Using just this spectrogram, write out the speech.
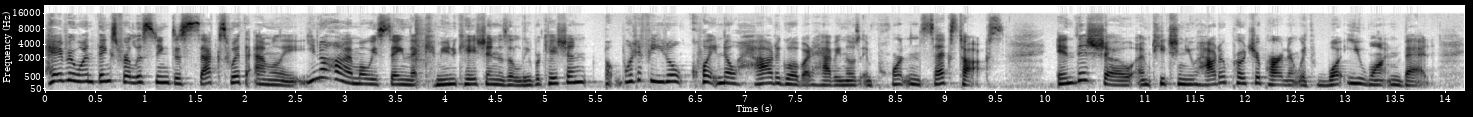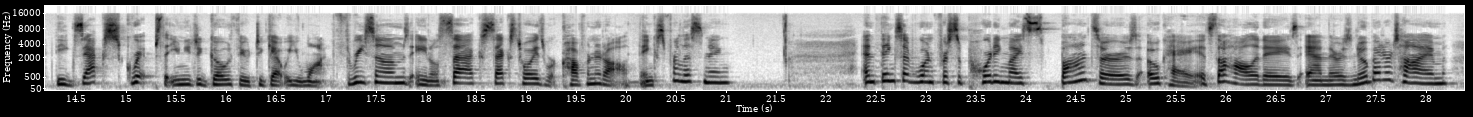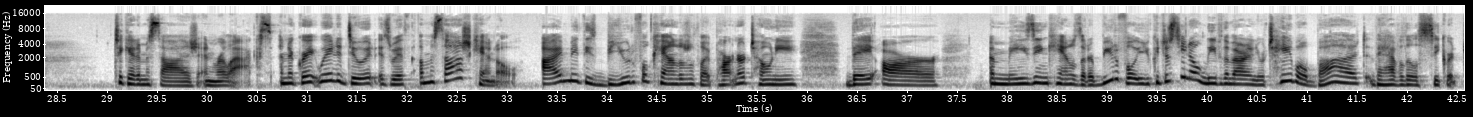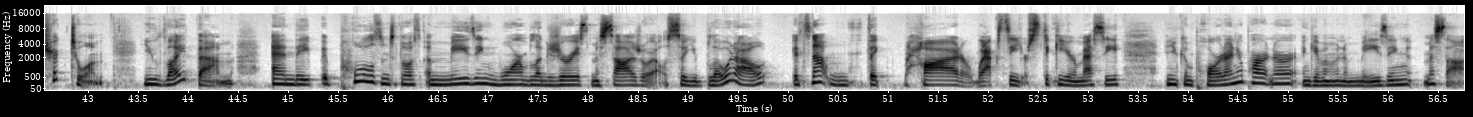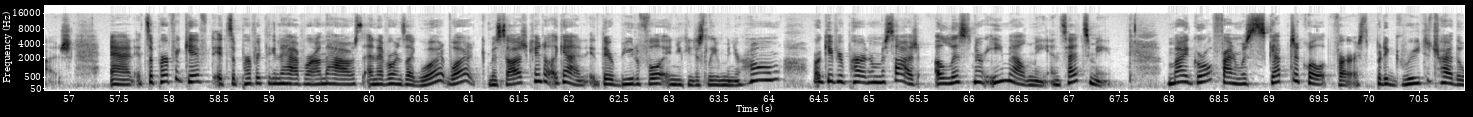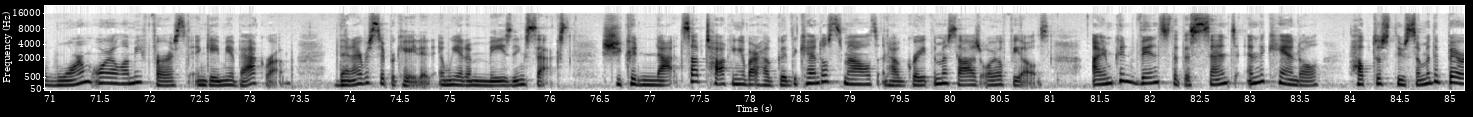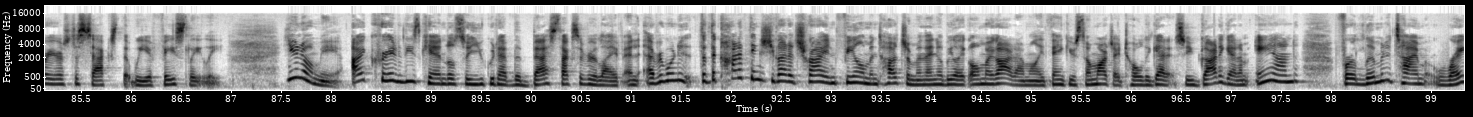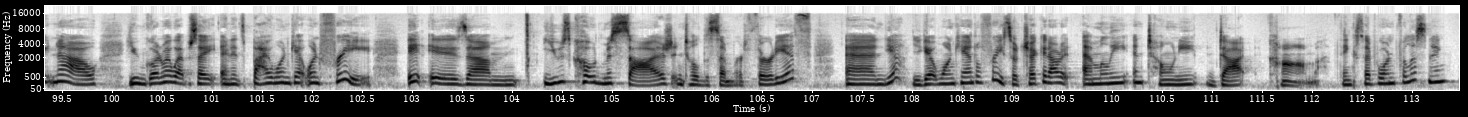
Hey everyone, thanks for listening to Sex with Emily. You know how I'm always saying that communication is a lubrication? But what if you don't quite know how to go about having those important sex talks? In this show, I'm teaching you how to approach your partner with what you want in bed, the exact scripts that you need to go through to get what you want. Threesomes, anal sex, sex toys, we're covering it all. Thanks for listening. And thanks everyone for supporting my sponsors. Okay, it's the holidays, and there is no better time to get a massage and relax. And a great way to do it is with a massage candle. I made these beautiful candles with my partner Tony. They are amazing candles that are beautiful. You could just, you know, leave them out on your table, but they have a little secret trick to them. You light them and they it pools into the most amazing, warm, luxurious massage oil. So you blow it out. It's not like hot or waxy or sticky or messy. And you can pour it on your partner and give them an amazing massage. And it's a perfect gift. It's a perfect thing to have around the house. And everyone's like, what? What? Massage candle? Again, they're beautiful and you can just leave them in your home or give your partner a massage. A listener emailed me and said to me, my girlfriend was skeptical at first, but agreed to try the warm oil on me first and gave me a back rub. Then I reciprocated and we had amazing sex. She could not stop talking about how good the candle smells and how great the massage oil feels. I am convinced that the scent and the candle helped us through some of the barriers to sex that we have faced lately. You know me. I created these candles so you could have the best sex of your life, and everyone, the, the kind of things you got to try and feel them and touch them, and then you'll be like, oh my God, Emily, thank you so much. I totally get it. So you got to get them. And for a limited time right now, you can go to my website and it's buy one, get one free. It is um, use code massage until December 30th, and yeah, you get one candle free. So check it out at emilyandtony.com. Thanks everyone for listening.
